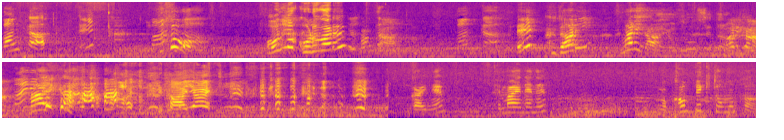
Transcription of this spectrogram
バンカーえ嘘あんな転がるえ下りマリ？ガンマリガン。マリガン。早い。一回ね。手前でね。今完璧と思ったの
